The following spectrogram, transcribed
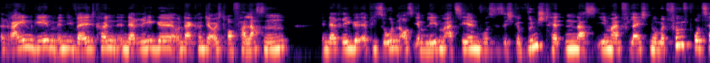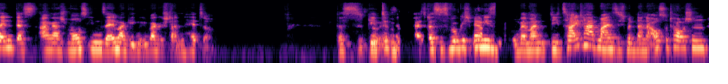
reingeben in die Welt, können in der Regel, und da könnt ihr euch drauf verlassen, in der Regel Episoden aus ihrem Leben erzählen, wo sie sich gewünscht hätten, dass jemand vielleicht nur mit fünf Prozent des Engagements ihnen selber gegenübergestanden hätte. Das geht, also das ist wirklich ja. unisono. Wenn man die Zeit hat, mal sich miteinander auszutauschen,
